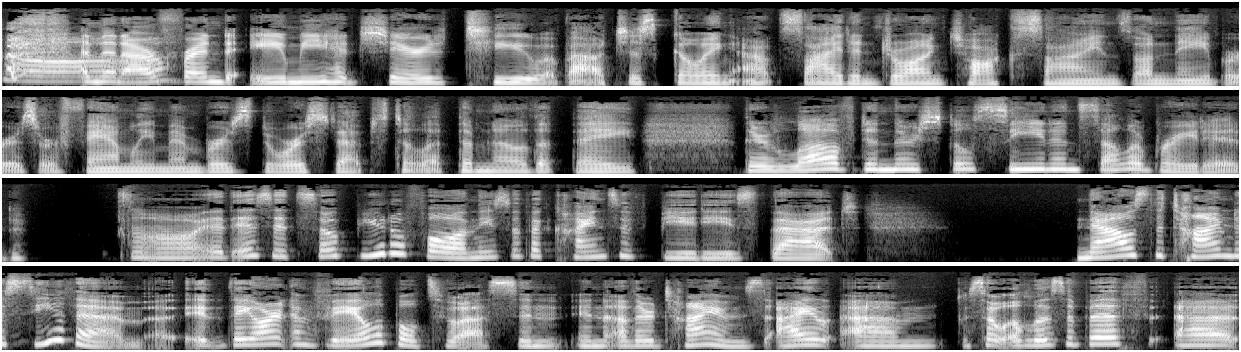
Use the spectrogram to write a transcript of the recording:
and then our friend Amy had shared too about just going outside and drawing chalk signs on neighbors or family members' doors steps to let them know that they they're loved and they're still seen and celebrated. Oh, it is. It's so beautiful. And these are the kinds of beauties that now's the time to see them. It, they aren't available to us in, in other times. I um so Elizabeth, uh,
